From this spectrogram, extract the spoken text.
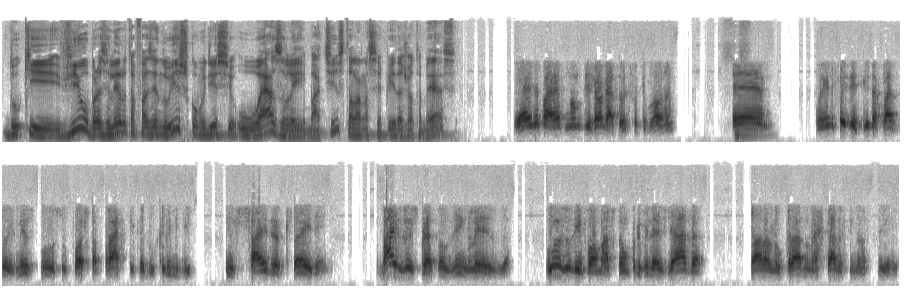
do que viu. O brasileiro está fazendo isso, como disse o Wesley Batista lá na CPI da JBS? Wesley parece nome de jogador de futebol, né? É, ele foi detido há quase dois meses por suposta prática do crime de insider trading. Mais uma expressãozinha inglesa. Uso de informação privilegiada para lucrar no mercado financeiro.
